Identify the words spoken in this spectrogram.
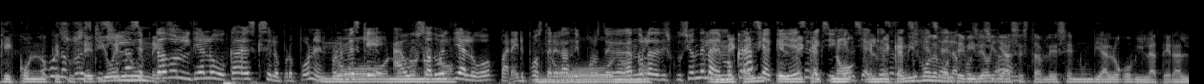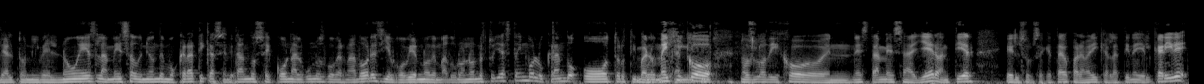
que con lo que sucedió el lunes... ha aceptado el diálogo cada vez que se lo proponen. El problema es que ha usado el diálogo para ir postergando y postergando la discusión de la democracia, que es la exigencia. el mecanismo de Montevideo ya se establece en un diálogo bilateral de alto nivel. No es la mesa de Unión Democrática sentándose con algunos gobernadores y el gobierno de Maduro. No, esto ya está involucrando otro tipo bueno, México nos lo dijo en esta mesa ayer o antier el subsecretario para América Latina y el Caribe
